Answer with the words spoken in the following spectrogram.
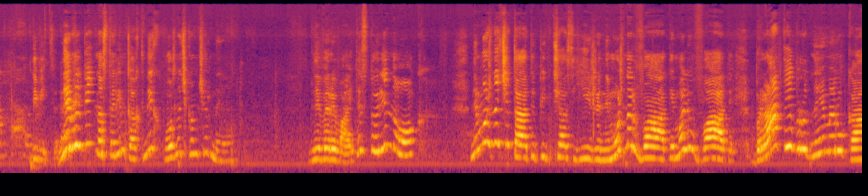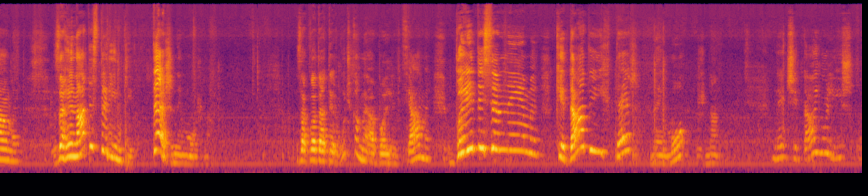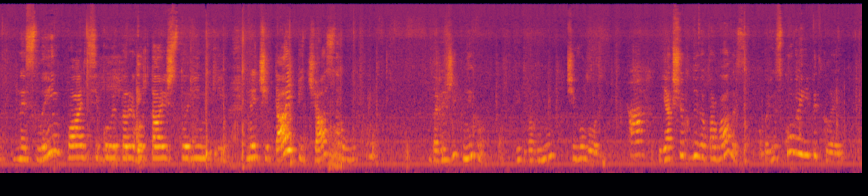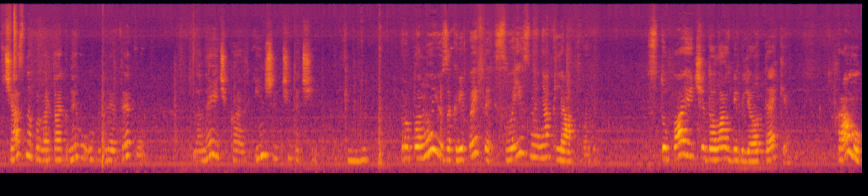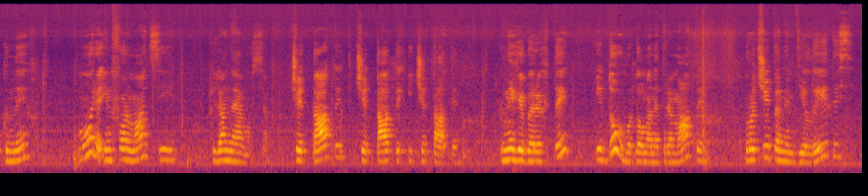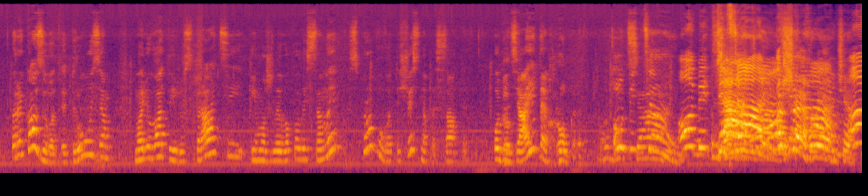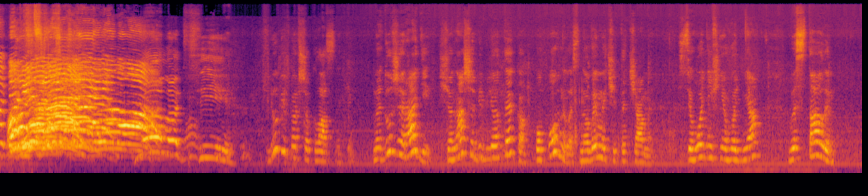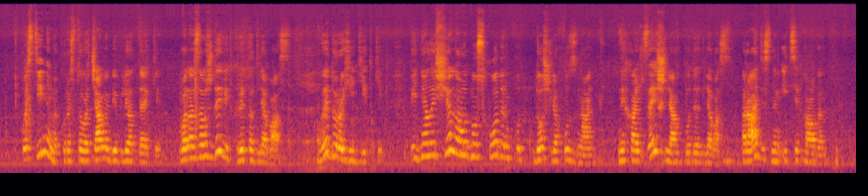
Дивіться, не робіть на сторінках книг позначком чернила. Не виривайте сторінок. Не можна читати під час їжі, не можна рвати, малювати, брати брудними руками. Загинати сторінки теж не можна. Закладати ручками або олівцями, битися ними, кидати їх теж не можна. Не читай у ліжку, не слинь пальці, коли перегортаєш сторінки, не читай під час руху. Бережи книгу від вогню чи вологи. Якщо книга порвалась, обов'язково її підклей. Вчасно повертай книгу у бібліотеку. На неї чекають інші читачі. Пропоную закріпити свої знання клятвою, вступаючи до лав бібліотеки, храму книг, моря інформації, клянемося читати, читати і читати, книги берегти і довго дома не тримати, прочитаним ділитись, переказувати друзям, малювати ілюстрації і, можливо, колись самим спробувати щось написати. Обіцяєте? Громко. так. Обіцяю. Обіцяю! А ще громче. Обіцяємо! Молодці. Любі першокласники, ми дуже раді, що наша бібліотека поповнилась новими читачами. З сьогоднішнього дня ви стали постійними користувачами бібліотеки. Вона завжди відкрита для вас. Ви, дорогі дітки, підняли ще на одну сходинку до шляху знань. Нехай цей шлях буде для вас радісним і цікавим.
